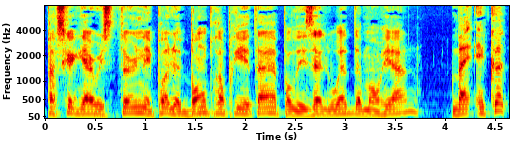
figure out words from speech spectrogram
parce que Gary Stern n'est pas le bon propriétaire pour les Alouettes de Montréal? Ben, écoute,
